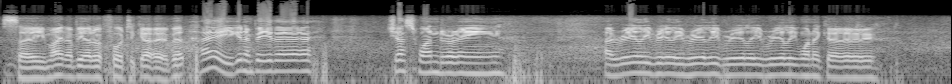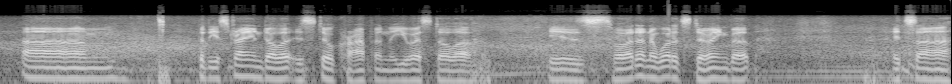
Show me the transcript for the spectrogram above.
so you might not be able to afford to go. But hey, you're going to be there. Just wondering. I really, really, really, really, really want to go. Um, but the Australian dollar is still crap, and the US dollar is well, I don't know what it's doing, but it's uh,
